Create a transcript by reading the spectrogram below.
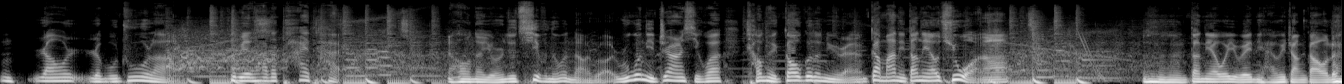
嗯，让我忍不住了。特别是他的太太。然后呢，有人就气愤的问道：“说如果你这样喜欢长腿高个的女人，干嘛你当年要娶我呢？”嗯，当年我以为你还会长高的。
